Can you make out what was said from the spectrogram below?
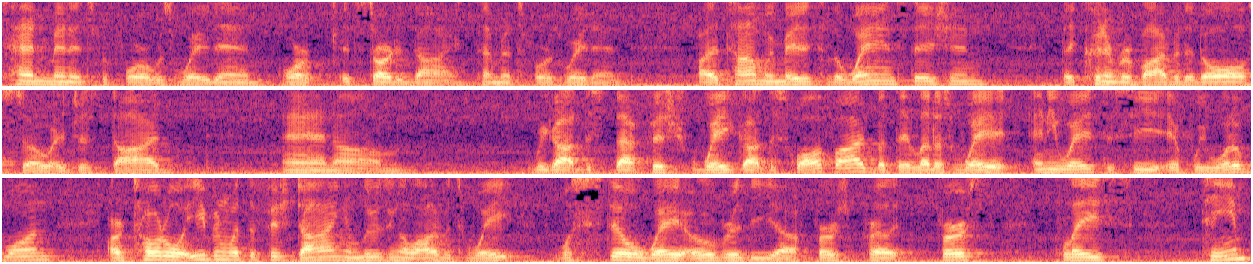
10 minutes before it was weighed in, or it started dying 10 minutes before it was weighed in. By the time we made it to the weigh-in station, they couldn't revive it at all, so it just died. And um, we got this, that fish weight got disqualified, but they let us weigh it anyways to see if we would have won. Our total, even with the fish dying and losing a lot of its weight, was still way over the uh, first first place team.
